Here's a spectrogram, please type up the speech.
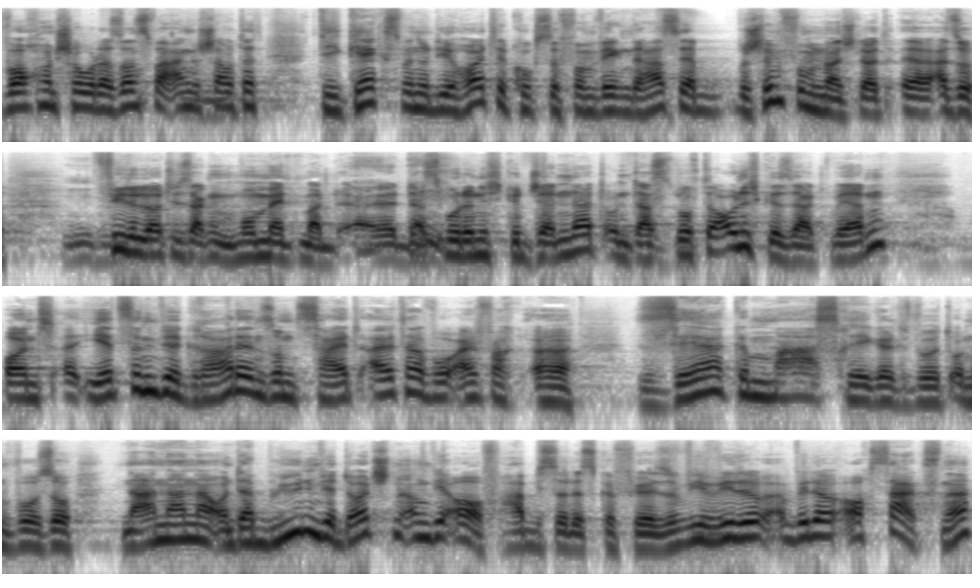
Wochenshow oder sonst was angeschaut hat. Die Gags, wenn du die heute guckst, so von wegen, da hast du ja bestimmt 95 Leute, äh, also viele Leute, die sagen, Moment mal, äh, das wurde nicht gegendert und das durfte auch nicht gesagt werden. Und äh, jetzt sind wir gerade in so einem Zeitalter, wo einfach äh, sehr gemaßregelt wird und wo so, na, na, na, und da blühen wir Deutschen irgendwie auf, habe ich so das Gefühl. So wie, wie, du, wie du auch sagst, ne?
